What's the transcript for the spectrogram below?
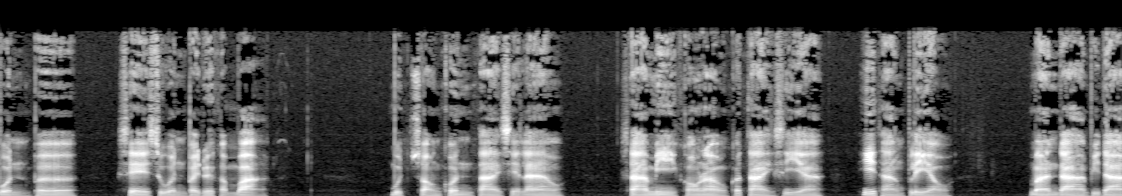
บนเพ้อเซส่วนไปด้วยคำว่า บุตรสองคนตายเสียแล้ว สามีของเราก็ตายเสียที่ทางเปลี่ยว มารดาบิดา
